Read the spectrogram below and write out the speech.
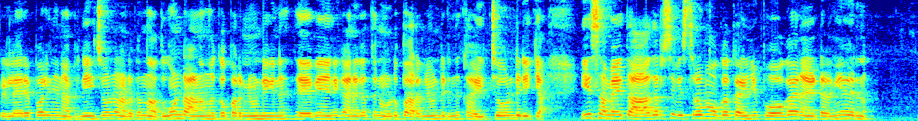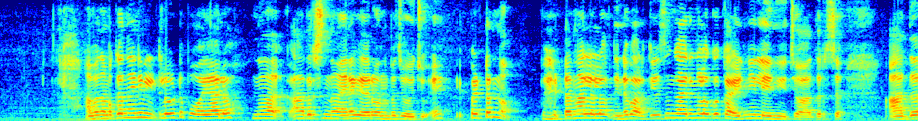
പിള്ളേരെ പോലെ ഞാൻ അഭിനയിച്ചുകൊണ്ട് നടക്കുന്നത് അതുകൊണ്ടാണെന്നൊക്കെ പറഞ്ഞുകൊണ്ട് ഇങ്ങനെ ദേവയാനി കനകത്തിനോട് പറഞ്ഞുകൊണ്ടിരുന്ന് കഴിച്ചുകൊണ്ടിരിക്കാം. ഈ സമയത്ത് ആദർശ വിശ്രമമൊക്കെ കഴിഞ്ഞ് പോകാനായിട്ട് ഇറങ്ങി വരുന്നു. അപ്പോൾ നമുക്കെന്നാ ഇനി വീട്ടിലോട്ട് പോയാലോ എന്ന് ആദർശ് നയന കയറി വന്നപ്പോൾ ചോദിച്ചു ഏ പെട്ടെന്നോ? പെട്ടെന്നല്ലല്ലോ നിന്റെ പർച്ചേസും കാര്യങ്ങളൊക്കെ കഴിഞ്ഞില്ലേ? എന്ന് ചോദിച്ചു ആദർശ്. അത്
